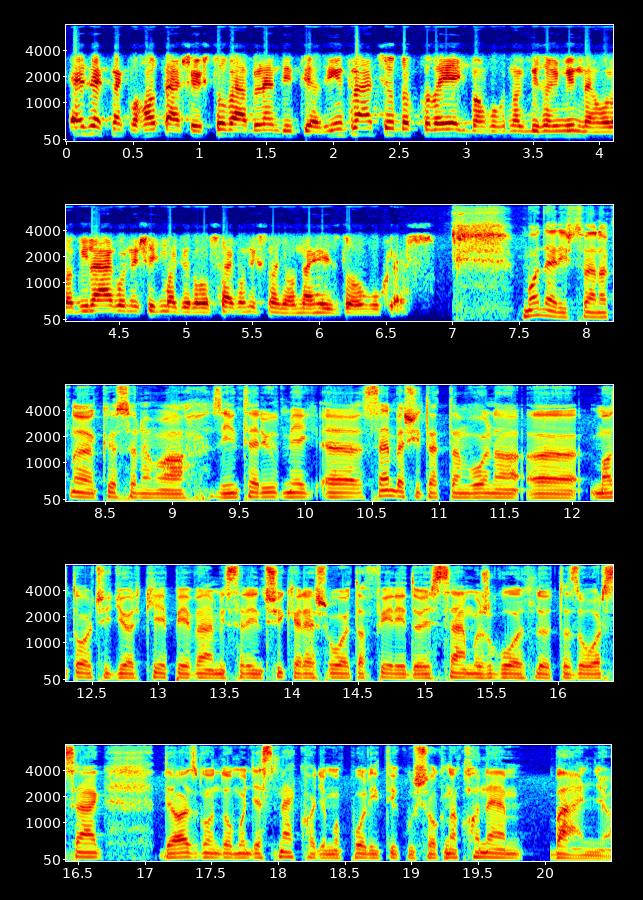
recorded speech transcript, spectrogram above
ezeknek a hatása is tovább lendíti az inflációt, akkor a jegybankoknak bizony mindenhol a világon és egy Magyarországon is nagyon nehéz dolguk lesz. Madár István Istvának nagyon köszönöm az interjút. Még uh, szembesítettem volna uh, Matolcsi György képével, mi szerint sikeres volt a félidő, és számos gólt lőtt az ország, de azt gondolom, hogy ezt meghagyom a politikusoknak, ha nem bánja.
